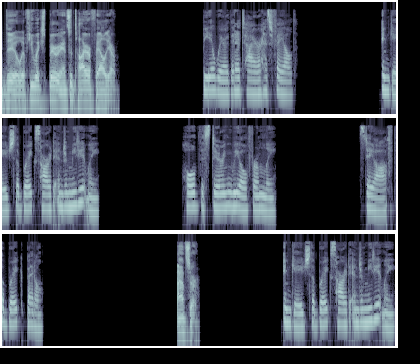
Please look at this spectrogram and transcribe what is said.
do if you experience a tire failure? Be aware that a tire has failed. Engage the brakes hard and immediately. Hold the steering wheel firmly. Stay off the brake pedal. Answer. Engage the brakes hard and immediately.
